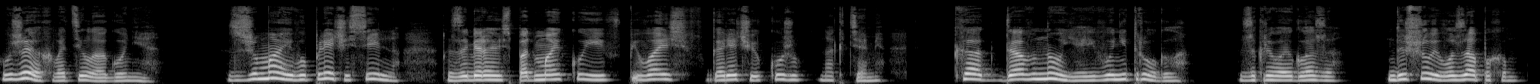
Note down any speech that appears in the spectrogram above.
Уже охватила агония. Сжимаю его плечи сильно, забираюсь под майку и впиваюсь в горячую кожу ногтями. Как давно я его не трогала. Закрываю глаза, дышу его запахом,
